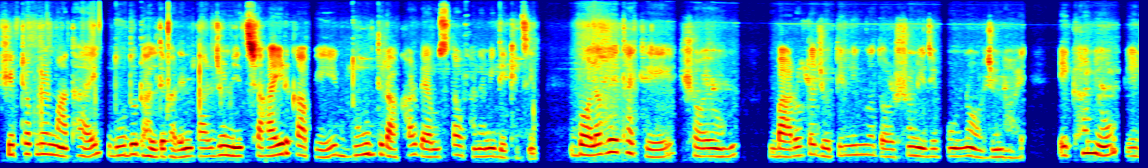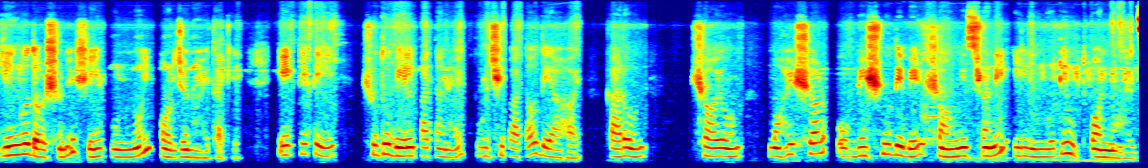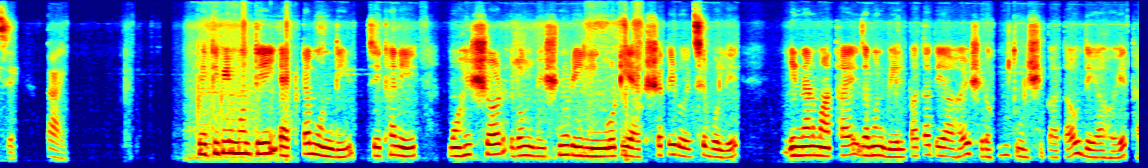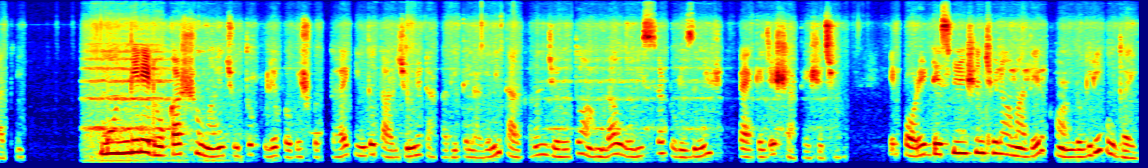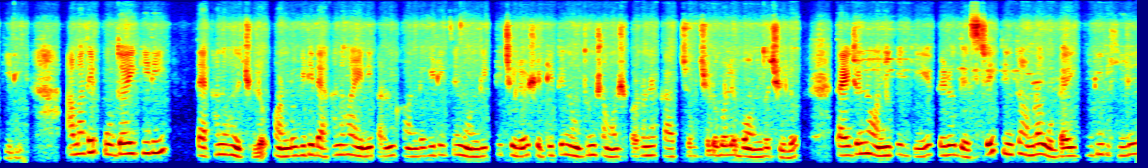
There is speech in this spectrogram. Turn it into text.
শিব ঠাকুরের মাথায় দুধও ঢালতে পারেন। তার জন্যে চায়ের কাপে দুধ রাখার ব্যবস্থা ওখানে আমি দেখেছি। বলা হয়ে থাকে, স্বয়ং বারোটা জ্যোতির্লিঙ্গ দর্শনে যে পুণ্য অর্জন হয়, এখানেও এই লিঙ্গ দর্শনে সেই পুণ্যই অর্জন হয়ে থাকে। এটিতে শুধু বেল পাতা নয়, তুলসী পাতাও দেওয়া হয়। কারণ স্বয়ং মহেশ্বর ও বিষ্ণুদেবের সংমিশ্রণে এই লিঙ্গটি উৎপন্ন হয়েছে। তাই পৃথিবীর মধ্যেই একটা মন্দির যেখানে মহেশ্বর এবং বিষ্ণুর এই লিঙ্গটি একসাথে রয়েছে বলে এনার মাথায় যেমন বেলপাতা দেওয়া হয়, সেরকম তুলসী পাতাও দেওয়া হয়ে থাকে। মন্দিরে ঢোকার সময় জুতো খুলে প্রবেশ করতে হয়, কিন্তু তার জন্য টাকা দিতে লাগেনি। তার কারণ যেহেতু আমরা উড়িষ্যা ট্যুরিজমের প্যাকেজের সাথে এসেছিলাম এর পরের ডেস্টিনেশন ছিল আমাদের খণ্ডগিরি উদয়গিরি আমাদের উদয়গিরি দেখানো হয়েছিল। খণ্ডগিরি দেখানো হয়নি কারণ খণ্ডগিরির যে মন্দিরটি ছিল, সেটিতে নতুন সংস্করণের কাজ চলছিল বলে বন্ধ ছিল। তাই জন্য অনেকে গিয়ে ফেরত এসছে। কিন্তু আমরা উদয়গিরির হিল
